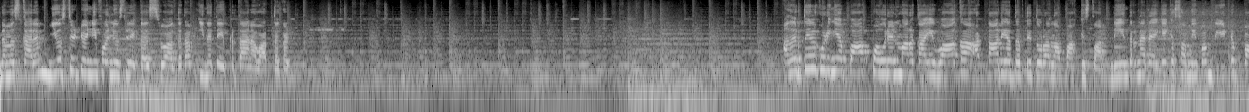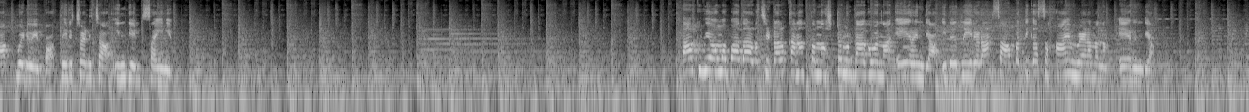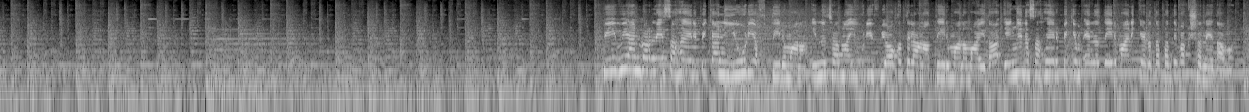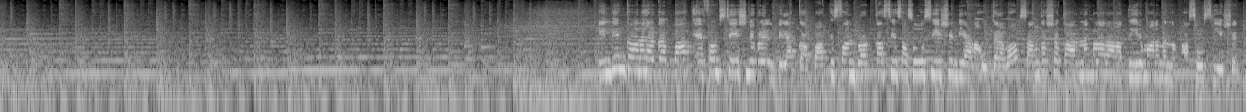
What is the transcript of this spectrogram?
നമസ്കാരം. News twenty four ന്യൂസിലേക്ക് സ്വാഗതം. ഇന്നത്തെ പ്രധാന വാർത്തകൾ. അതിർത്തിയിൽ കുടുങ്ങിയ പാക് പൗരന്മാർക്കായി വാഗ അട്ടാരി അതിർത്തി തുറന്ന പാകിസ്ഥാൻ. നിയന്ത്രണ രേഖയ്ക്ക് സമീപം വീണ്ടും പാക് വെടിവയ്പ്. തിരിച്ചടിച്ച ഇന്ത്യൻ സൈന്യം. പാക് വ്യോമപാത അടച്ചിട്ടാൽ കനത്ത നഷ്ടമുണ്ടാകുമെന്ന എയർ ഇന്ത്യ ഇത് നേരിടാൻ സാമ്പത്തിക സഹായം വേണമെന്നും എയർ ഇന്ത്യ പി വി അൻവറിനെ സഹകരിപ്പിക്കാൻ യു ഡി എഫ് തീരുമാനം. ഇന്ന് ചേർന്ന യു ഡി എഫ് യോഗത്തിലാണ് തീരുമാനമായത്. എങ്ങനെ സഹകരിപ്പിക്കും എന്ന് തീരുമാനിക്കേണ്ടത് പ്രതിപക്ഷ നേതാവ്. ഇന്ത്യൻ ഗാനങ്ങൾക്ക് പാക് എഫ് എം സ്റ്റേഷനുകളിൽ വിലക്ക്. പാകിസ്ഥാൻ ബ്രോഡ്കാസ്റ്റേഴ്സ് അസോസിയേഷന്റെയാണ് ഉത്തരവ്. സംഘർഷ കാരണങ്ങളാലാണ് തീരുമാനമെന്നും അസോസിയേഷൻ.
